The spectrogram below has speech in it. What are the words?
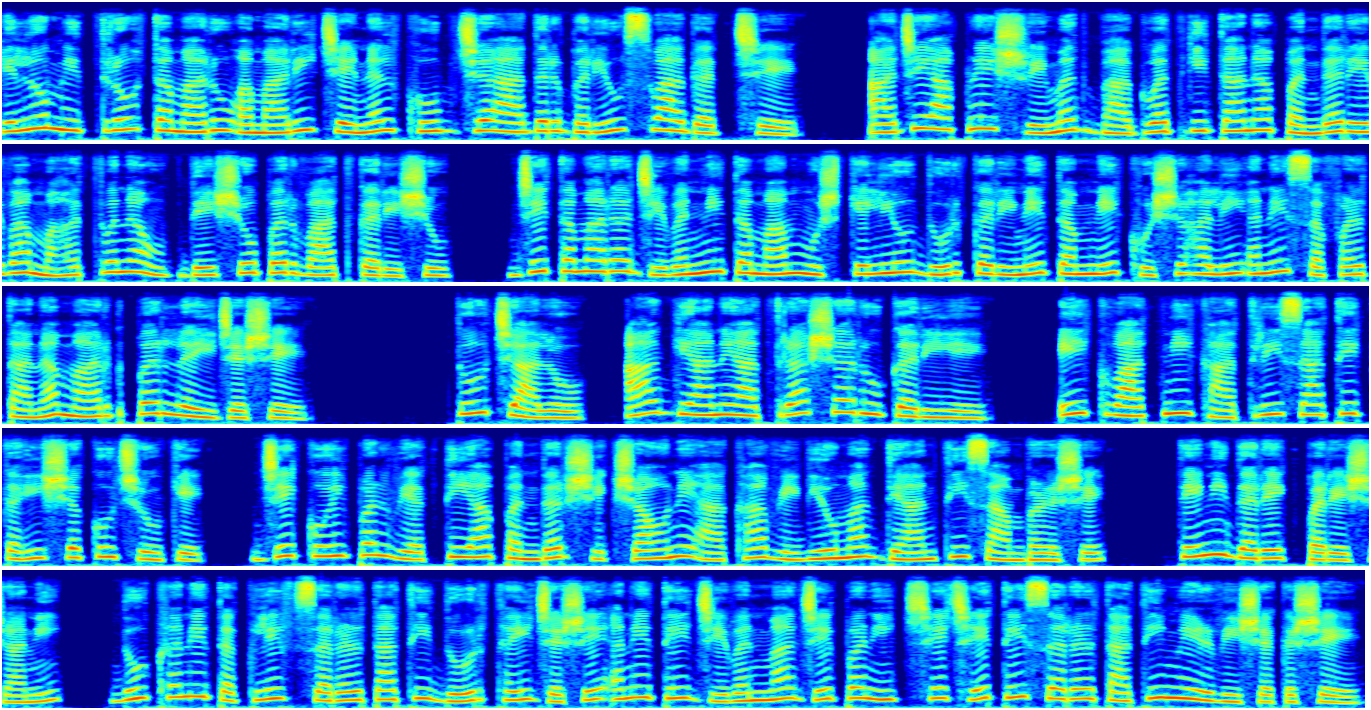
Hello મિત્રો, તમારું અમારી ચેનલ ખૂબ જ આદરભર્યું સ્વાગત છે. આજે આપણે શ્રીમદ ભાગવદ્ ગીતાના પંદર એવા મહત્વના ઉપદેશો પર વાત કરીશું, જે તમારા જીવનની તમામ મુશ્કેલીઓ દૂર કરીને તમને ખુશહાલી અને સફળતાના માર્ગ પર લઈ જશે. તો ચાલો, આ જ્ઞાનયાત્રા શરૂ કરીએ. એક વાતની ખાતરી સાથે કહી શકું છું કે, જે કોઈ પણ વ્યક્તિ આ પંદર શિક્ષાઓને આખા વિડીયોમાં ધ્યાનથી સાંભળશે, તેની દરેક પરેશાની દુઃખ અને તકલીફ સરળતાથી દૂર થઈ જશે અને તે જીવનમાં જે પણ ઈચ્છે છે તે સરળતાથી મેળવી શકશે.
